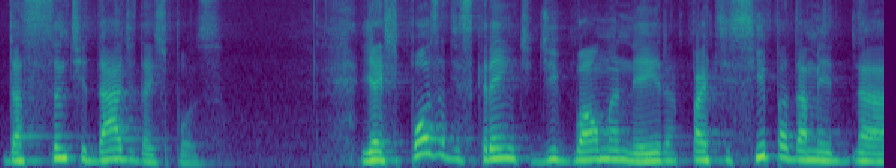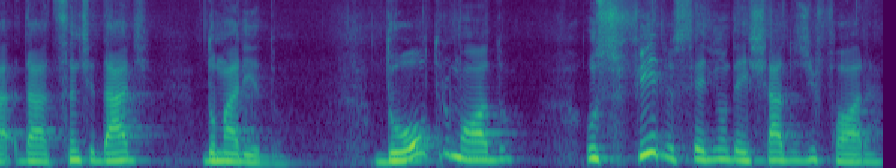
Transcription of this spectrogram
da santidade da esposa. E a esposa descrente, de igual maneira, participa da, da, da santidade do marido. Do outro modo, os filhos seriam deixados de fora,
